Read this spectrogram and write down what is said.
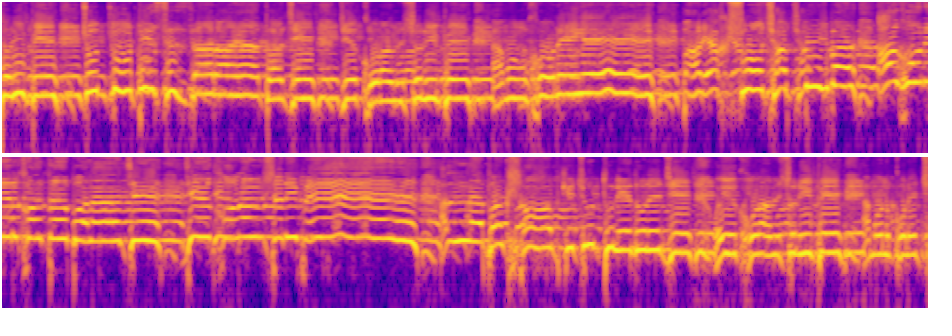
শরীফে চোদ্দটি সিজদার আয়াত আছে, যে কোরআন শরীফে এমন করে একশো ছাব্বিশ বার আগুনের কথা বলা আছে, যে কোরআন শরীফে আল্লাহ পাক সব কিছু তুলে ধরেছে। ওই কোরআন শরীফে এমন করে ছ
